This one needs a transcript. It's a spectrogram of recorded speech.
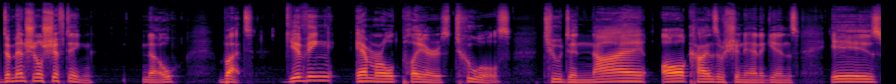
dimensional shifting? No. But giving Emerald players tools to deny all kinds of shenanigans is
